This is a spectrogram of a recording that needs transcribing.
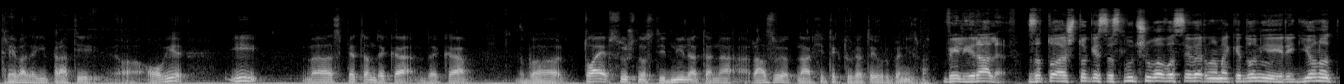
треба да ги прати а, овие и сметам дека дека тоа е всушност иднината на развојот на архитектурата и урбанизмот. Вели Ралев, за тоа што ќе се случува во Северна Македонија и регионот,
